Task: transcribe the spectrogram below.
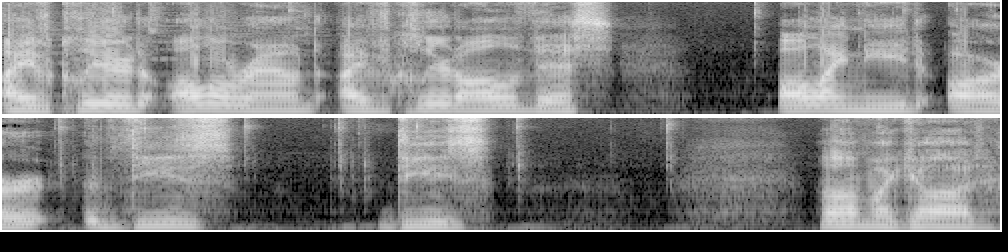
I have cleared all around. I've cleared all of this. All I need are these. These. Oh my god.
